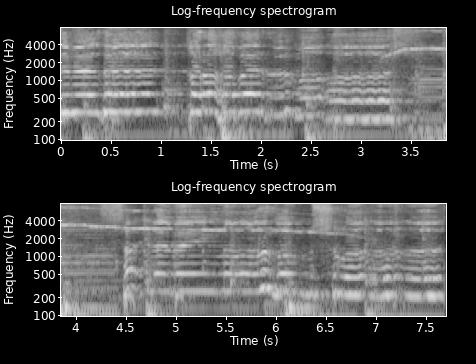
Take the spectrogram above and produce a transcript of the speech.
Bizim elde kara haber var. Söylemeyin olur komşular.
